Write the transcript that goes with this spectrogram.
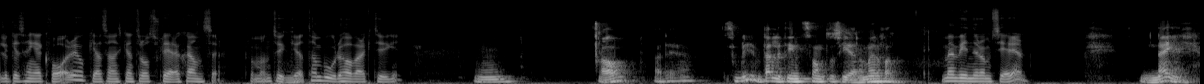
lyckats hänga kvar i Hockeyallsvenskan trots flera chanser. För man tycker mm. att han borde ha verktygen. Mm. Ja, det ska bli väldigt intressant att se dem i alla fall. Men vinner de serien? Nej.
